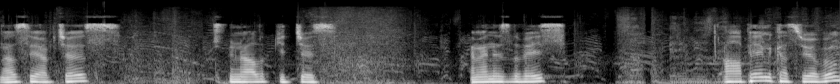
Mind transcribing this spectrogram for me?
Nasıl yapacağız? Şunu alıp gideceğiz. Hemen hızlı base. AP mi kasıyor bu?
